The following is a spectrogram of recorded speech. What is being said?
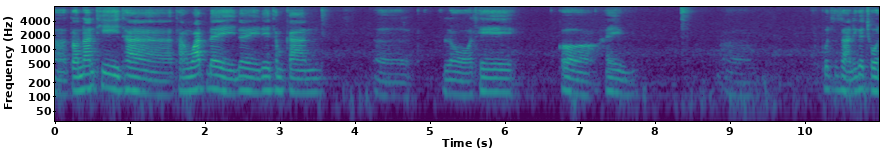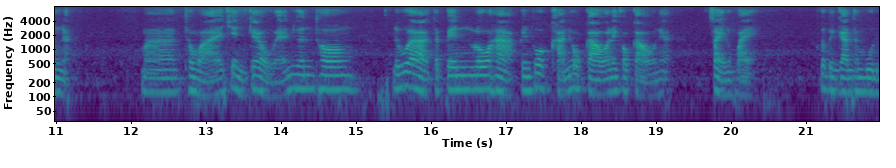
อตอนนั้นที่ถ้าทางวัดได้ได้ได้ทำการ หล่อเทก็ให้พุทธศาสนิกชนเนี่ยมาถวายเช่นแก้วแหวนเงินทอง หรือว่าจะเป็นโลหะเป็นพวกขันเก่าๆอะไรเก่าๆเนี่ยใส่ลงไป เพื่อเป็นการทำบุญ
